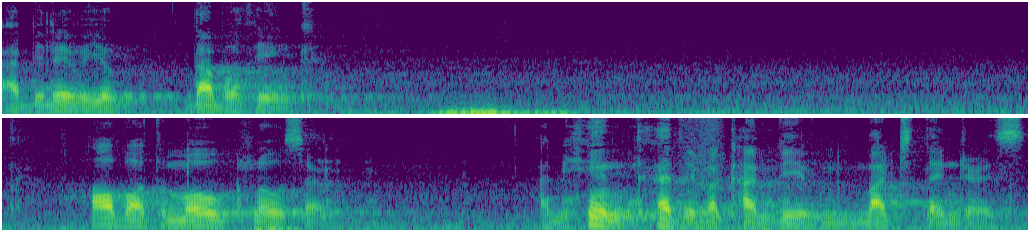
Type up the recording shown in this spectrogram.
I believe you double think. How about more closer? I mean, that can be much dangerous.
